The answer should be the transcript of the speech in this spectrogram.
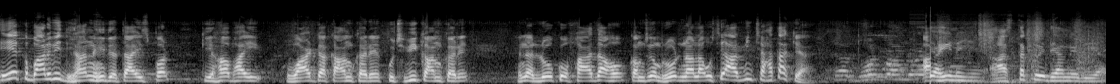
एक बार भी ध्यान नहीं देता है इस पर कि हाँ भाई वार्ड का काम करे कुछ भी काम करे है ना लोग को फ़ायदा हो कम से कम रोड नाला उसे आदमी चाहता क्या है? यही नहीं है। आज तक कोई ध्यान नहीं दिया।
